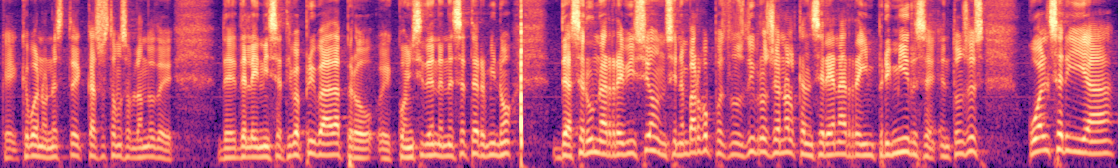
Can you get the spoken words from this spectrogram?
que, bueno, en este caso estamos hablando de, la iniciativa privada, pero eh, coinciden en ese término, de hacer una revisión. Sin embargo, pues los libros ya no alcanzarían a reimprimirse. Entonces, ¿cuál sería,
